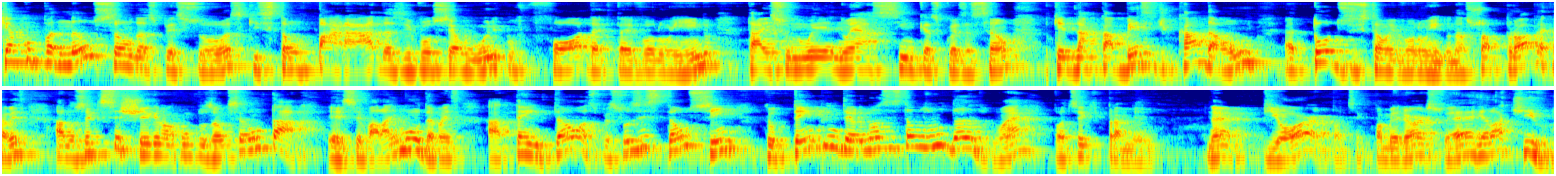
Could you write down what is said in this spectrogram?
que a culpa não são das pessoas que estão paradas e você é o único foda que está evoluindo, tá? Isso não é, não é assim que as coisas são, porque na cabeça de cada um, é, todos estão evoluindo, na sua própria cabeça, a não ser que você chegue numa conclusão que você não tá, e aí você vai lá e muda, mas até então as pessoas estão sim, porque o tempo inteiro nós estamos mudando, não é? Pode ser que para mim né, pior, pode ser que para melhor, isso é relativo.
